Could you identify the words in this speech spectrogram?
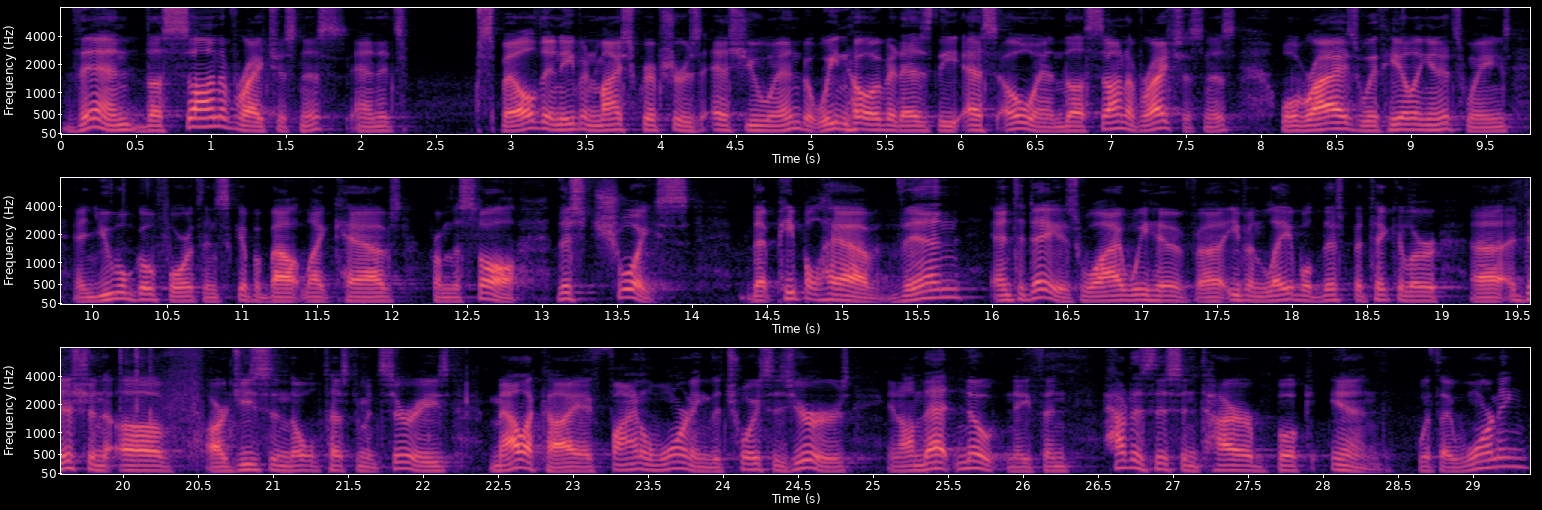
then the Son of Righteousness, and it's spelled in even my scripture is S-U-N, but we know of it as the S-O-N, the Son of Righteousness, will rise with healing in its wings, and you will go forth and skip about like calves from the stall. This choice that people have then and today is why we have uh, even labeled this particular uh, edition of our Jesus in the Old Testament series, Malachi, a final warning. The choice is yours. And on that note, Nathan, how does this entire book end? With a warning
